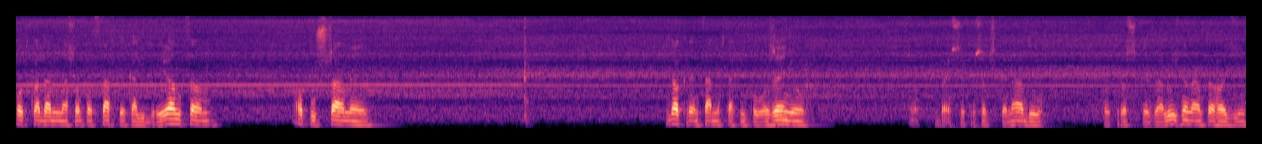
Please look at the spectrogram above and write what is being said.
Podkładamy naszą podstawkę kalibrującą. Opuszczamy. Dokręcamy w takim położeniu. No, chyba jeszcze troszeczkę na dół. To troszkę za luźno nam to chodzi.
